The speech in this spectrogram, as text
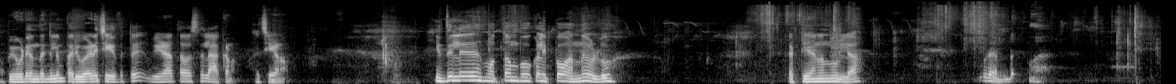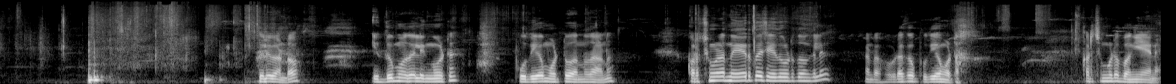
അപ്പോൾ ഇവിടെ എന്തെങ്കിലും പരിപാടി ചെയ്തിട്ട് വീഴാത്ത അവസ്ഥയിലാക്കണം. അത് ചെയ്യണം. ഇതിൽ മൊത്തം പൂക്കൾ ഇപ്പോൾ വന്നേ ഉള്ളൂ. കട്ട് ചെയ്യാനൊന്നുമില്ല. ഇവിടെ ഉണ്ട്. ഇതിൽ കണ്ടോ? ഇത് മുതൽ ഇങ്ങോട്ട് പുതിയ മൊട്ട് വന്നതാണ്. കുറച്ചും കൂടെ നേരത്തെ ചെയ്ത് കൊടുത്തെങ്കിൽ കണ്ടോ? ഇവിടെയൊക്കെ പുതിയ മുട്ട കുറച്ചും കൂടെ ഭംഗിയാനെ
